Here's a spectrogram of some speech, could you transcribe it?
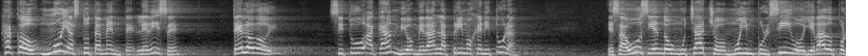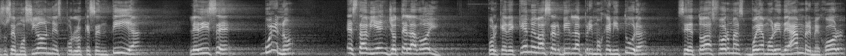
Jacob muy astutamente le dice, te lo doy si tú a cambio me das la primogenitura. Esaú siendo un muchacho muy impulsivo, llevado por sus emociones, por lo que sentía, le dice, bueno, está bien, yo te la doy, porque de qué me va a servir la primogenitura si de todas formas voy a morir de hambre, mejor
